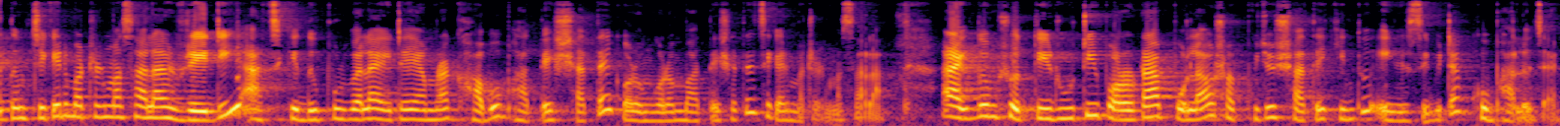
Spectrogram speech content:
একদম চিকেন মাটন মশালা রেডি আজকে দুপুরবেলা এটাই আমরা খাব ভাতের সাথে, গরম গরম ভাতের সাথে চিকেন মাটন মশালা আর একদম সত্যি রুটি, পরোটা, পোলাও সব কিছুর সাথে কিন্তু এই রেসিপিটা খুব ভালো যায়।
